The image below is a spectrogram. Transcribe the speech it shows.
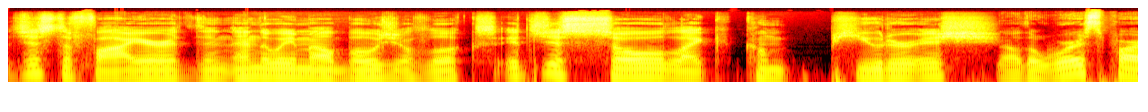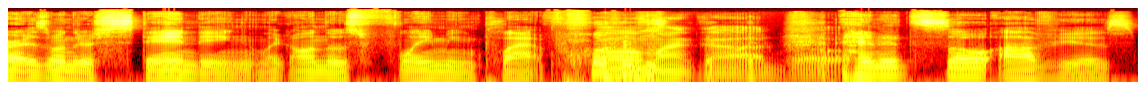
just the fire then and the way Malebolgia looks. It's just so like computer-ish. no, the worst part is when they're standing like on those flaming platforms. Oh my god, bro. and it's so obvious.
